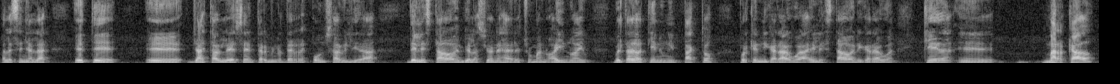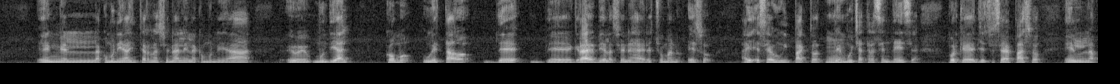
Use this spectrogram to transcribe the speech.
vale señalar, este, eh, ya establece en términos de responsabilidad del Estado en violaciones a derechos humanos. Ahí no hay vuelta de. Tiene un impacto porque en Nicaragua, el Estado de Nicaragua queda eh, marcado en la comunidad internacional, en la comunidad mundial, como un estado de graves violaciones a derechos humanos. Eso, ese es un impacto de mucha trascendencia, porque, o sea, paso, en, la,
